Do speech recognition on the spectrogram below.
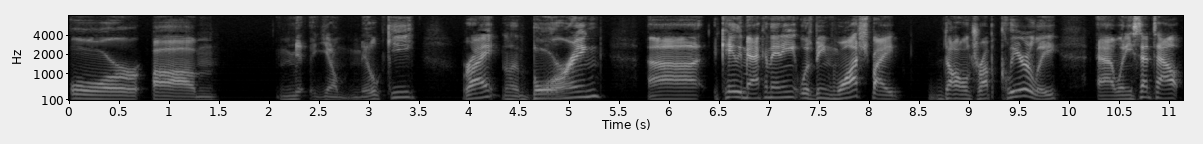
or, um, mi- you know, milky, right? Boring. Uh, Kayleigh McEnany was being watched by Donald Trump clearly uh, when he sent out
